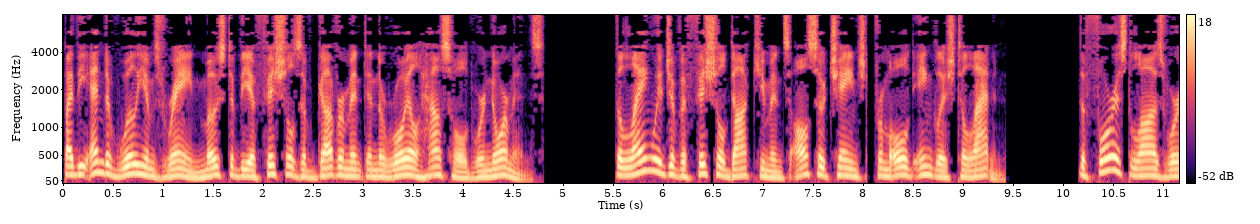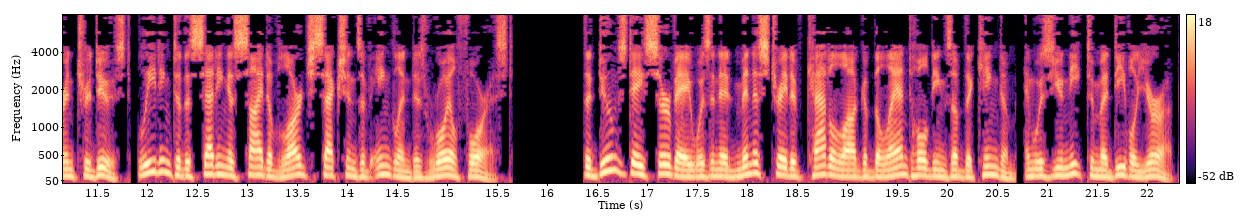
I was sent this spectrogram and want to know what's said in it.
By the end of William's reign most of the officials of government and the royal household were Normans. The language of official documents also changed, from Old English to Latin. The forest laws were introduced, leading to the setting aside of large sections of England as royal forest. The Domesday Survey was an administrative catalogue of the landholdings of the kingdom, and was unique to medieval Europe.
